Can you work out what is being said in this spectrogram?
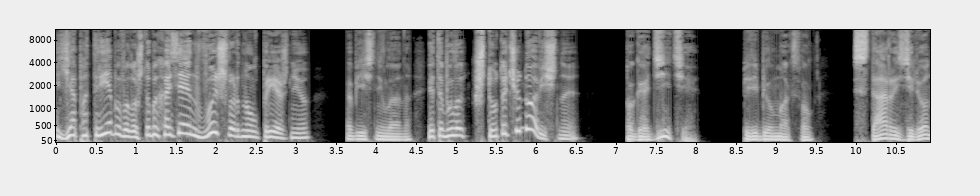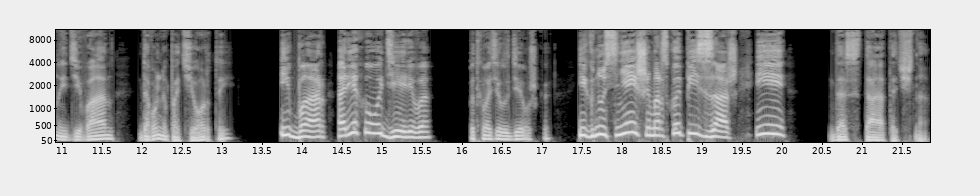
«Я потребовала, чтобы хозяин вышвырнул прежнюю», — объяснила она. «Это было что-то чудовищное». «Погодите», — перебил Максвелл. «Старый зеленый диван, довольно потертый. «И бар орехового дерева», — подхватила девушка. «И гнуснейший морской пейзаж, и...» «Достаточно»,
